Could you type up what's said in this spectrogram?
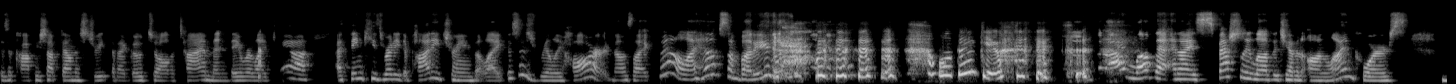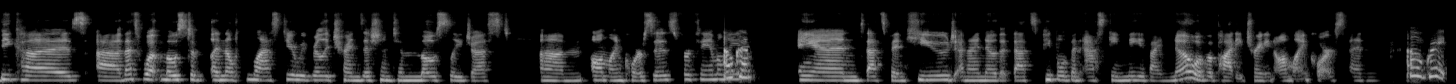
there's a coffee shop down the street that I go to all the time. And they were like, Yeah, I think he's ready to potty train, but like, this is really hard. And I was like, Well, I have somebody. well, thank you. I love that. And I especially love that you have an online course because uh, that's what most of, in the last year, we've really transitioned to mostly just um, online courses for families. Okay and that's been huge and i know that that's people have been asking me if i know of a potty training online course and oh great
